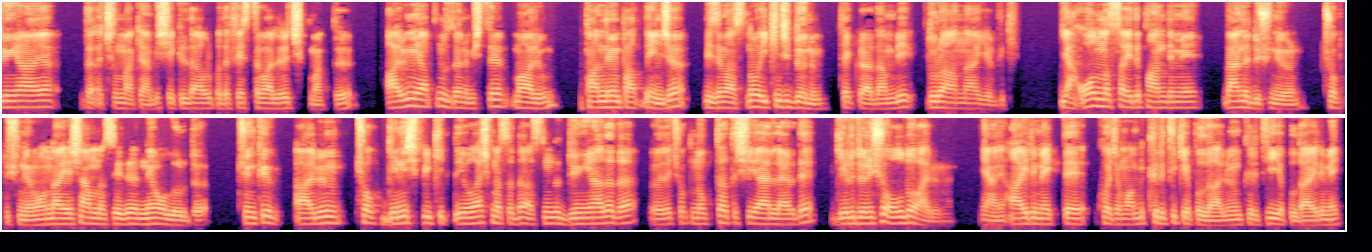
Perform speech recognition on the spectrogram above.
dünyaya da açılmak yani bir şekilde Avrupa'da festivallere çıkmaktı. Albüm yaptığımız dönem işte malum pandemi patlayınca bizim aslında o ikinci dönüm tekrardan bir durağanlığa girdik. Ya yani olmasaydı pandemi ben de düşünüyorum. Çok düşünüyorum. Onlar yaşanmasaydı ne olurdu? Çünkü albüm çok geniş bir kitleye ulaşmasa da aslında dünyada da öyle çok nokta atışı yerlerde geri dönüşü oldu o albümün. Yani Iron Mac'te kocaman bir kritik yapıldı. Albümün kritiği yapıldı. Iron Mac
